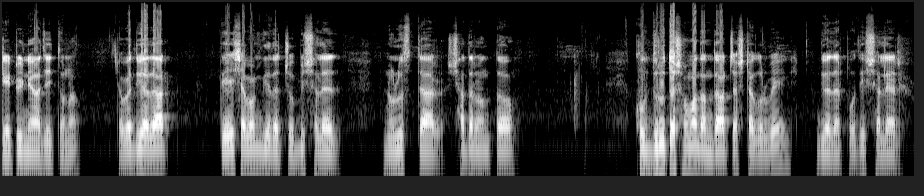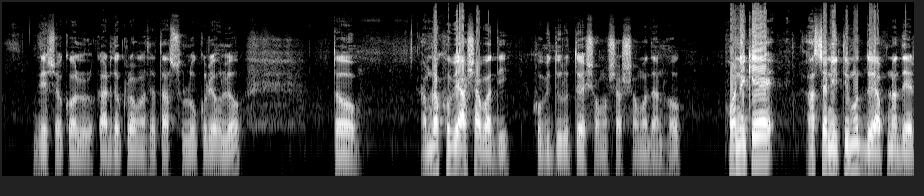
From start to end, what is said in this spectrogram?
ডেটই নেওয়া যেত না। তবে দুই হাজার তেইশ এবং দুই হাজার চব্বিশ সালের নুলুস্তার সাধারণত খুব দ্রুত সমাধান দেওয়ার চেষ্টা করবে। দুই হাজার পঁচিশ সালের যে সকল কার্যক্রম আছে তা স্লো করে হলেও, তো আমরা খুবই আশাবাদী, খুবই দ্রুত সমস্যার সমাধান হোক। অনেকে আছেন ইতিমধ্যে আপনাদের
